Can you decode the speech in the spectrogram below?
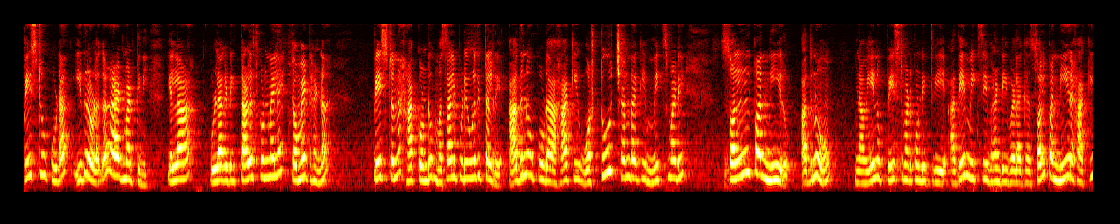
ಪೇಸ್ಟು ಕೂಡ ಇದರೊಳಗೆ ಆ್ಯಡ್ ಮಾಡ್ತೀನಿ. ಎಲ್ಲ ಉಳ್ಳಾಗಡ್ಡಿ ತಾಳಿಸ್ಕೊಂಡ್ಮೇಲೆ ಟೊಮೆಟೊ ಹಣ್ಣು ಪೇಸ್ಟನ್ನು ಹಾಕ್ಕೊಂಡು ಮಸಾಲೆ ಪುಡಿ ಉಳಿದಿತ್ತಲ್ರಿ. ಅದನ್ನು ಕೂಡ ಹಾಕಿ ಅಷ್ಟು ಚೆಂದಾಗಿ ಮಿಕ್ಸ್ ಮಾಡಿ ಸ್ವಲ್ಪ ನೀರು. ಅದನ್ನು ನಾವೇನು ಪೇಸ್ಟ್ ಮಾಡ್ಕೊಂಡಿದ್ವಿ ಅದೇ ಮಿಕ್ಸಿ ಭಾಂಡಿ ಒಳಗೆ ಸ್ವಲ್ಪ ನೀರು ಹಾಕಿ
